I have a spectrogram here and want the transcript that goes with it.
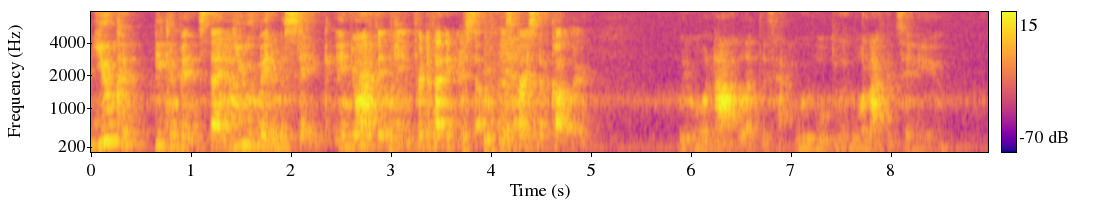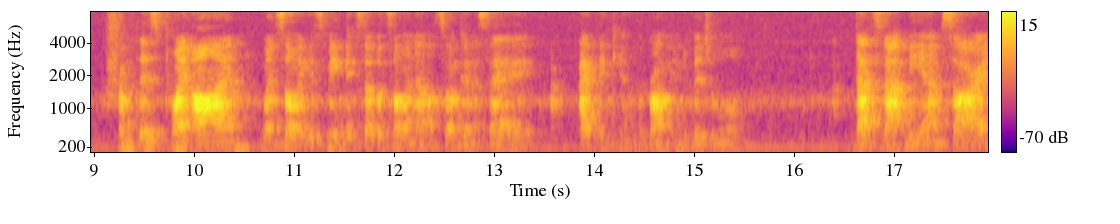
you could be convinced that Yeah. you've made a mistake in your Exactly. thinking for defending yourself as a Yeah. person of color. We will not let this happen. We will, we will not continue. From this point on, when someone gets me mixed up with someone else, I'm going to say, I think you have the wrong individual. That's not me. I'm sorry.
